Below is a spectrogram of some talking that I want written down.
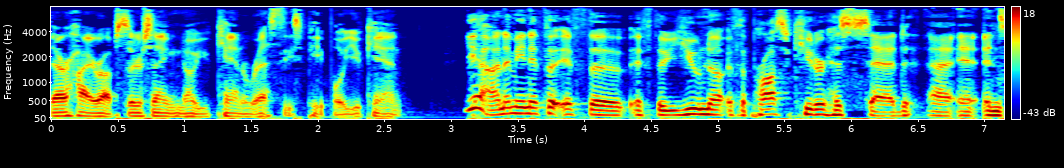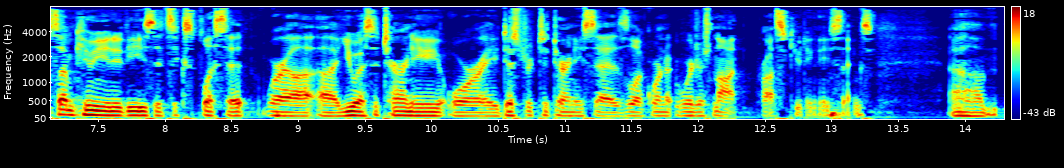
their higher ups. They're saying, no, you can't arrest these people. You can't yeah, and I mean, if the, if the if the you know if the prosecutor has said uh, in some communities it's explicit, where a, a, U.S. attorney or a district attorney says, "Look, we're we're just not prosecuting these things." Um,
